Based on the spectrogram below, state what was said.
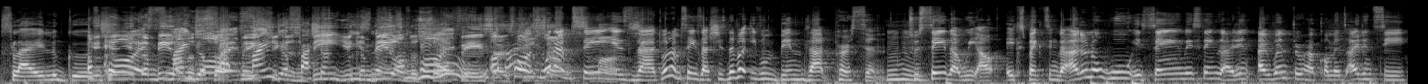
fly, look good. You can, you can be Mind on the your fa- surface. mind you your can fashion be, you can be on the surface. Of course, what I'm saying smart. is that what I'm saying is that she's never even been that person Mm-hmm. to say that we are expecting that. I don't know who is saying these things. I didn't. I went through her comments. I didn't see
